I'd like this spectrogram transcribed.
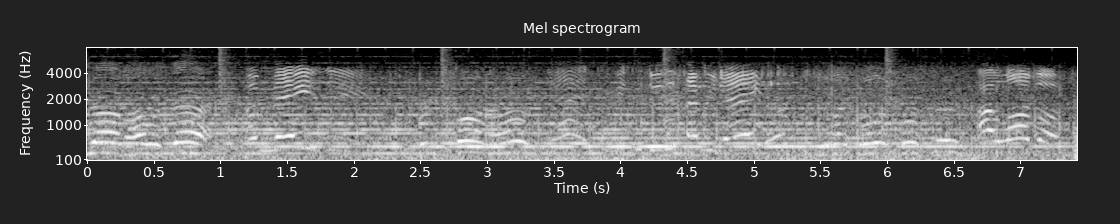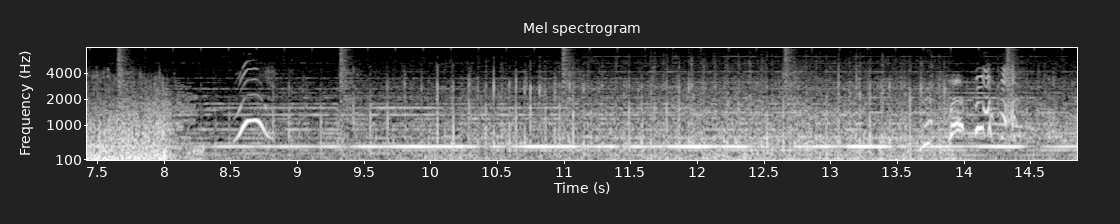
Job. How was that? Amazing. Pretty fun, huh? Yes, we get to do this every day. You like roller coasters? I love them.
